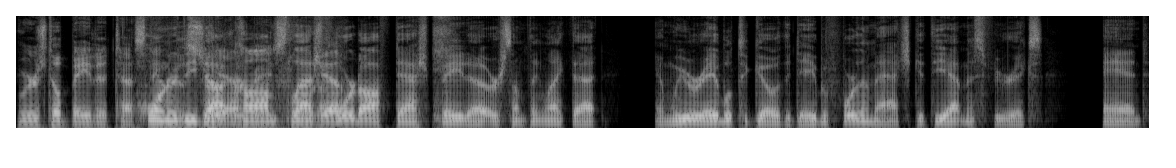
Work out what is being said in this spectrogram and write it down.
we were still beta testing. the server hornady.com slash portal. Off dash beta or something like that. And we were able to go the day before the match, get the atmospherics. And,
